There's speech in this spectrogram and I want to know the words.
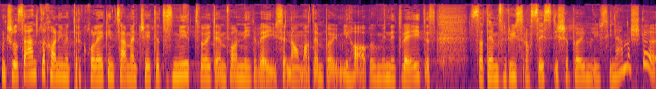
Und schlussendlich habe ich mit der Kollegin zusammen entschieden, dass wir zwei in dem Fall nicht unseren Namen an diesem Bäumchen haben, weil wir nicht wollen, dass, dass an dem für uns rassistischen Bäumchen unsere Namen stehen.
